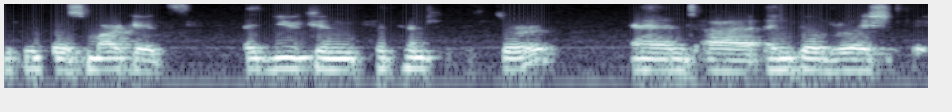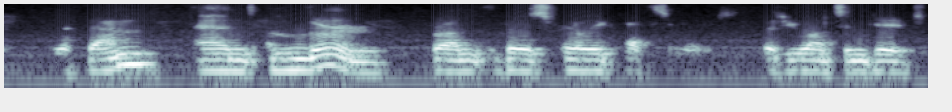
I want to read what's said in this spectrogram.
in those markets that you can potentially serve and, uh, and build relationships with them and learn from those early customers that you want to engage.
